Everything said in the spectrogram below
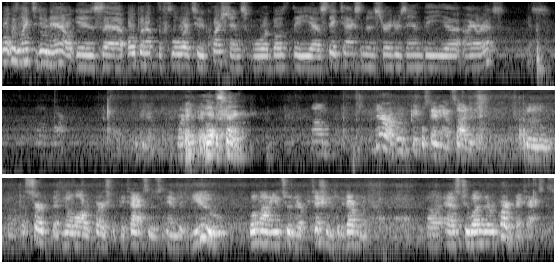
What we'd like to do now is uh, open up the floor to questions for both the uh, state tax administrators and the uh, IRS. Yes. Mark? Yeah, it's fine. Um, There are a group of people standing outside today who uh, assert that no law requires you to pay taxes and that you will not answer their petition to the government uh, as to whether they're required to pay taxes.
